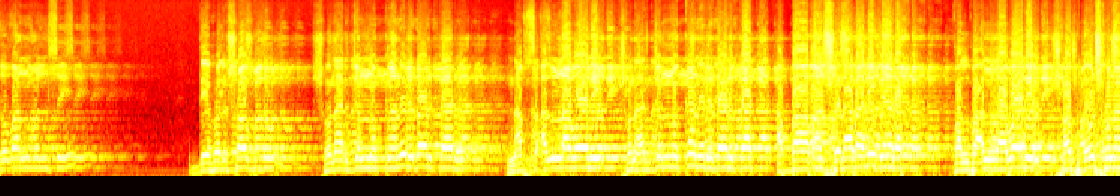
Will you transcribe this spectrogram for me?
জবান বলছে, দেহর শব্দ শোনার জন্য কানের দরকার। নাফস আল্লাহ বলে, শোনার জন্য কানের দরকার। আব্বা, আমার সোনা বাণী কলবা আল্লাহ বলে, শব্দ শোনা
